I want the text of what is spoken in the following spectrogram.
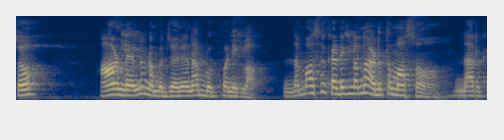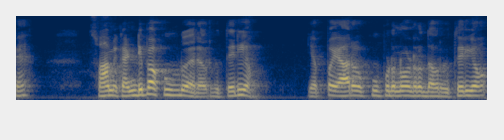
ஸோ ஆன்லைனில் நம்ம ஜெனியனாக புக் பண்ணிக்கலாம். இந்த மாதம் கிடைக்கலன்னா அடுத்த மாதம் என்ன இருக்கு? சுவாமி கண்டிப்பாக கூப்பிடுவார். அவருக்கு தெரியும். எப்போ யாரோ கூப்பிடணுன்றது அவருக்கு தெரியும்.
